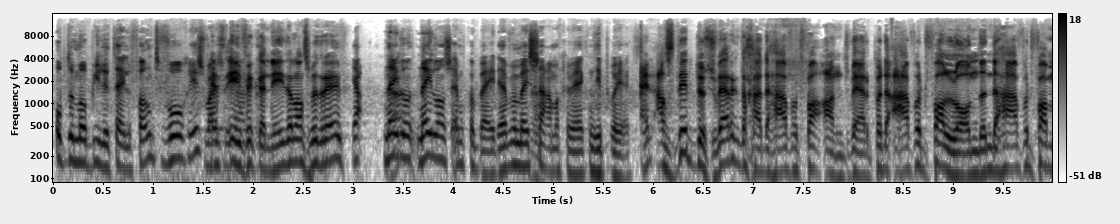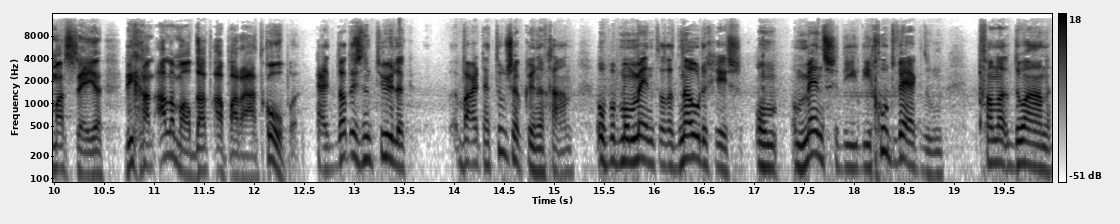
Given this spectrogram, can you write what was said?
op de mobiele telefoon te volgen is. Is Evic een Nederlands bedrijf? Ja, Nederland, Nederlands MKB. Daar hebben we mee samengewerkt in dit project. En als dit dus werkt, dan gaat de haven van Antwerpen, de haven van Londen, de haven van Marseille... die gaan allemaal dat apparaat kopen. Kijk, dat is natuurlijk waar het naartoe zou kunnen gaan. Op het moment dat het nodig is om, om mensen die, die goed werk doen van de douane...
